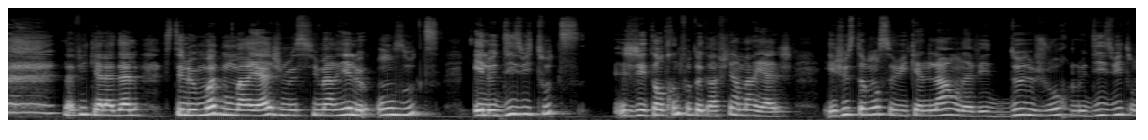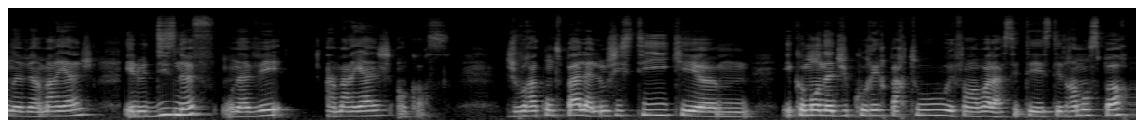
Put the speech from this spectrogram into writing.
la fille qui a la dalle. C'était le mois de mon mariage. Je me suis mariée le 11 août. Et le 18 août, j'étais en train de photographier un mariage. Et justement, ce week-end-là, on avait deux jours. Le 18, on avait un mariage. Et le 19, on avait un mariage en Corse. Je vous raconte pas la logistique et, euh, et comment on a dû courir partout. Enfin voilà, c'était vraiment sport.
